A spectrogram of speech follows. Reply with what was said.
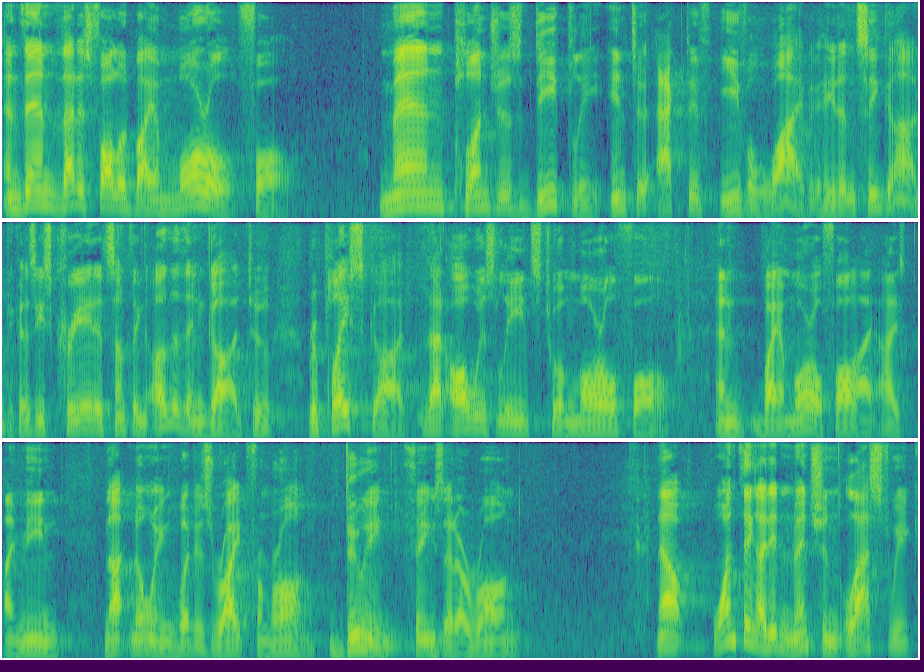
And then that is followed by a moral fall man plunges deeply into active evil. Why? Because he didn't see God, because he's created something other than God to replace God. That always leads to a moral fall. And by a moral fall, I, I, I mean not knowing what is right from wrong, doing things that are wrong. Now, one thing I didn't mention last week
